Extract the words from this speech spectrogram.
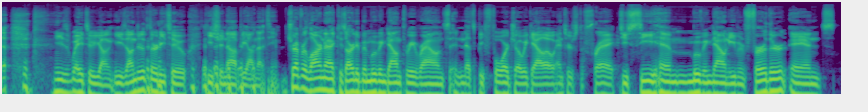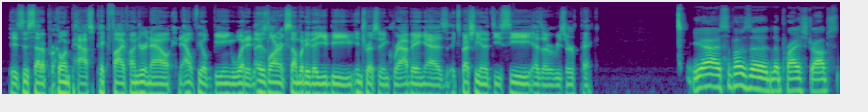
He's way too young. He's under 32. he should not be on that team. Trevor Larnach has already been moving down three rounds, and that's before Joey Gallo enters the fray. Do you see him moving down even further? And is this a going past pick 500 now and outfield being what it is? Larnach somebody that you'd be interested in grabbing as, especially in a DC as a reserve pick? Yeah, I suppose the the price drops.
